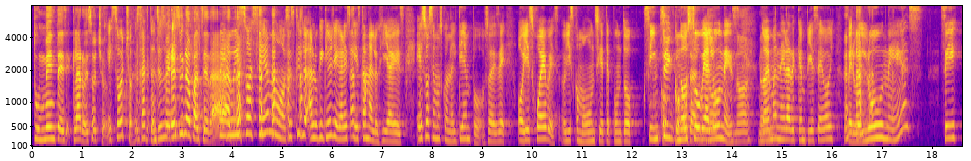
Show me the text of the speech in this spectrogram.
tu mente, claro, es 8. Es 8, exacto. Entonces, pero es, una falsedad. Pero eso hacemos. Es que a lo que quiero llegar es que esta analogía es, eso hacemos con el tiempo. O sea, desde hoy es jueves, hoy es como un 7.5. No sube al lunes. No, no, hay manera de que empiece hoy. Pero el lunes, sí.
